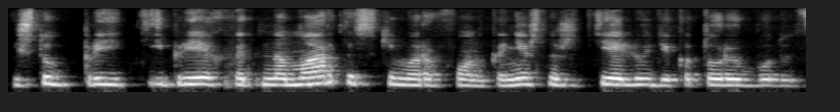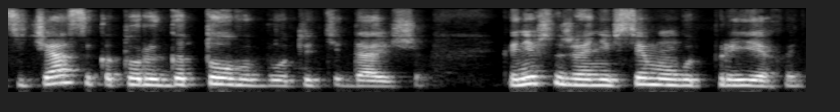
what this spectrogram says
И чтобы прийти, приехать на мартовский марафон, конечно же, те люди, которые будут сейчас и которые готовы будут идти дальше, конечно же, они все могут приехать.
